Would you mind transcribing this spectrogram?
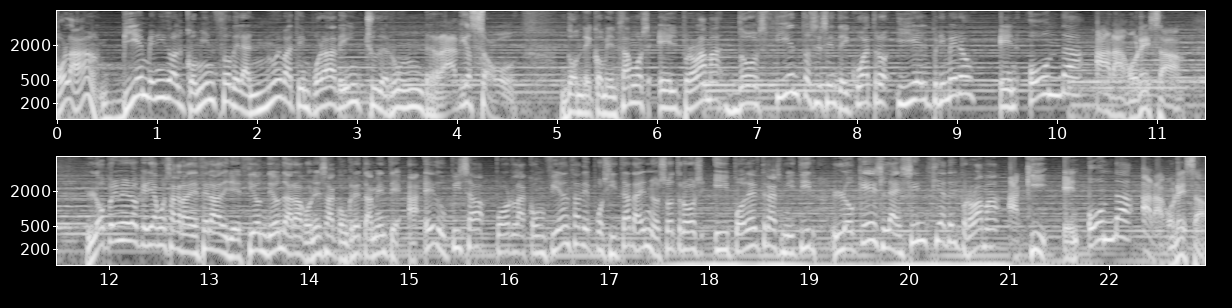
Hola, bienvenido al comienzo de la nueva temporada de Inchu the Room Radio Show, donde comenzamos el programa 264 y el primero en Onda Aragonesa. Lo primero queríamos agradecer a la dirección de Onda Aragonesa, concretamente a Edu Pisa, por la confianza depositada en nosotros y poder transmitir lo que es la esencia del programa aquí, en Onda Aragonesa.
